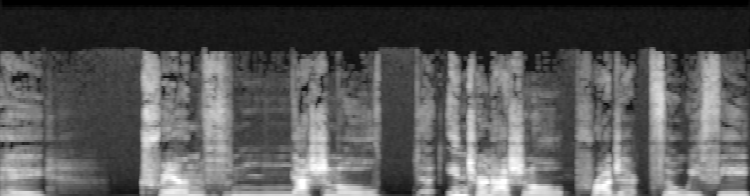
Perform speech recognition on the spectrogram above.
a transnational, international project. So we see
